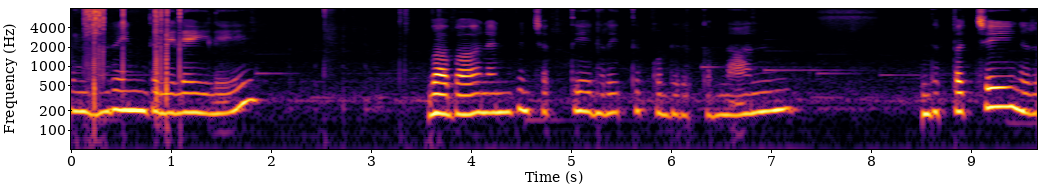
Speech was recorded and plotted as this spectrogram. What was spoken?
நிறைந்த நிலையிலே பாபா நண்பின் சக்தியை நிறைத்து கொண்டிருக்கும் நான் இந்த பச்சை நிற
